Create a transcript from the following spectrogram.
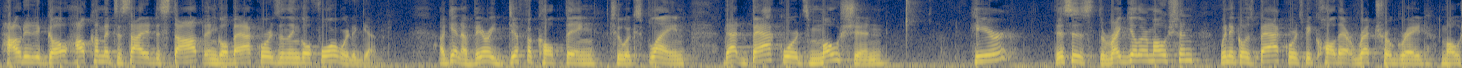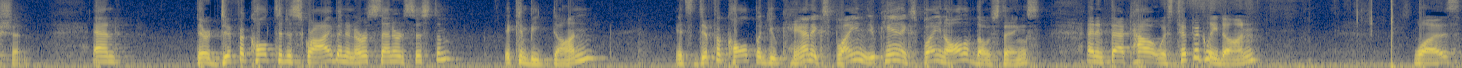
How did it go? How come it decided to stop and go backwards and then go forward again? Again, a very difficult thing to explain. That backwards motion here, this is the regular motion. When it goes backwards, we call that retrograde motion. And they're difficult to describe in an Earth centered system. It can be done. It's difficult, but you can explain. You can't explain all of those things. And in fact, how it was typically done was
